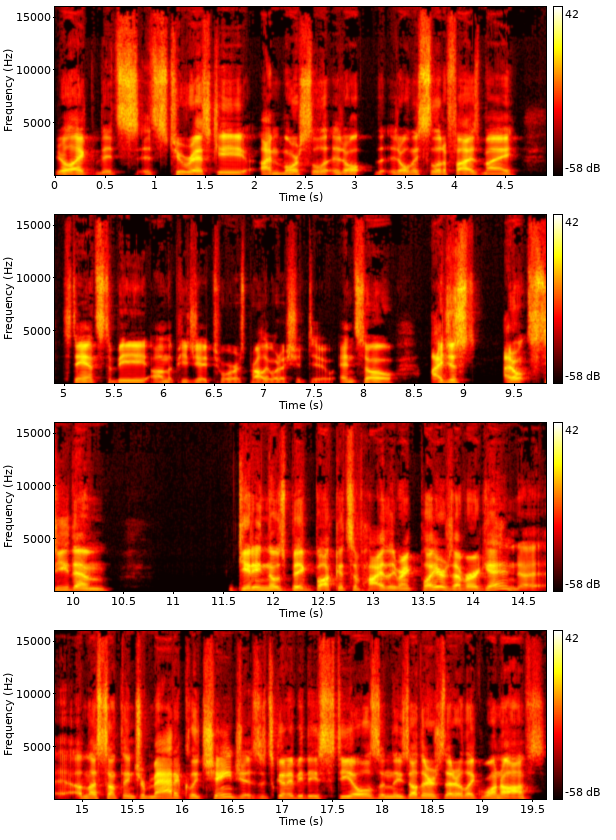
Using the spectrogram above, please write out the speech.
You're like, it's it's too risky. I'm more soli- it, o- it only solidifies my stance to be on the PGA Tour is probably what I should do. And so I just I don't see them getting those big buckets of highly ranked players ever again, uh, unless something dramatically changes. It's going to be these steals and these others that are like one offs.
